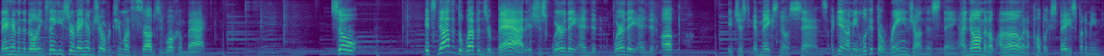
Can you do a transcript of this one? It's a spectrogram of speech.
Mayhem in the buildings. Thank you, Sir Mayhem Show, for two months of subs. You'd welcome back. So it's not that the weapons are bad it's just where they ended where they ended up it just it makes no sense. Again i mean look at the range on this thing. I know i'm in a, I know I'm in a public space but i mean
